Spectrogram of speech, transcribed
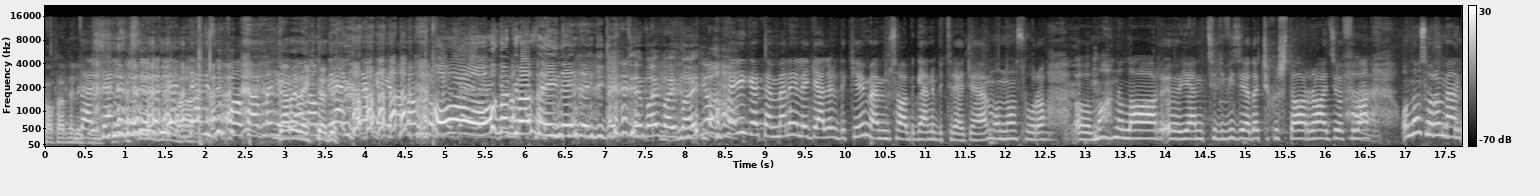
paltarını elə Bəli, görürsən. dənizin, dənizin paltarına heyranam, rənginə heyranam, çox Oo, gözəl o da biraz da eynək rəngi getdi. Bay bay bay. Yox, həqiqətən mənə elə gəlirdi ki, mən müsabiqəni bitirəcəm. Ondan sonra ə, mahnılar, ə, yəni televiziyada çıxışlar, radio filan. Ondan sonra mən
